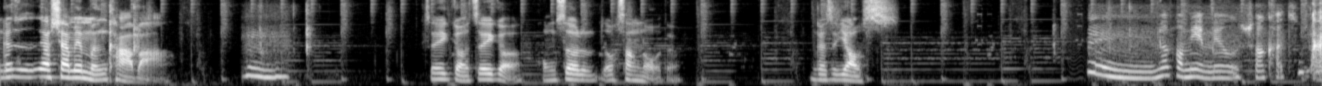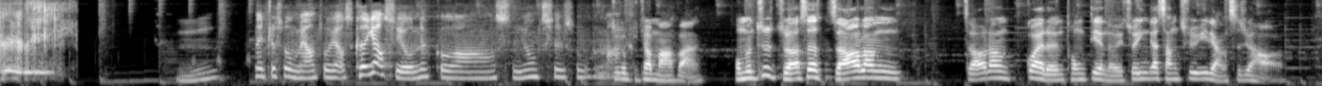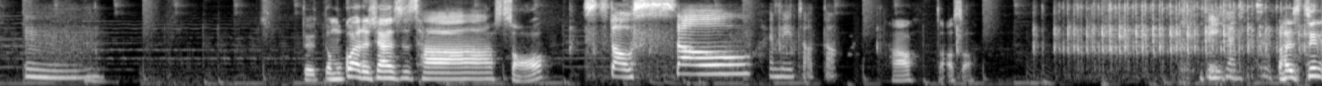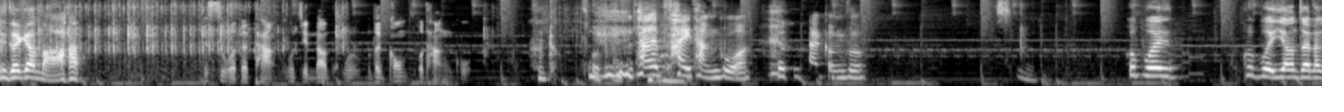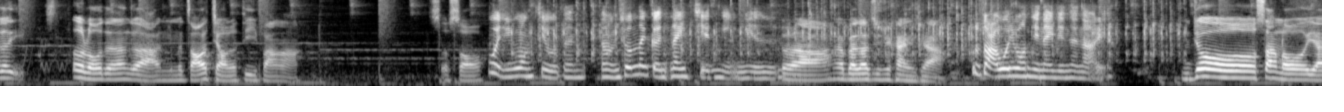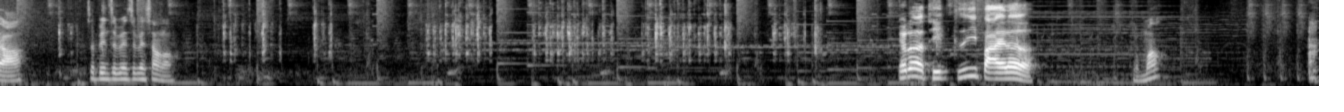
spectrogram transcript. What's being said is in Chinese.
应该是要下面门卡吧？嗯，这一个这一个红色的上楼的，应该是钥匙。嗯，那旁边也没有刷卡机，嗯，那就是我们要做钥匙。可是钥匙有那个啊，使用次数嘛这。个比较麻烦。我们就主要是只要让只要让怪人通电而已，所以应该上去一两次就好了。嗯，对，我们怪的现在是插手，手手还没找到，好找手。等一下，白金你在干嘛？这是我的糖，我捡到的，我我的工作糖果。他在派糖果啊，他工作。会不会会不会一样在那个二楼的那个啊？你们找到脚的地方啊？收收。我已经忘记我在，嗯，你说那个那一间里面是是，对啊，要不要再进去看一下？不知道，我已经忘记那一间在哪里了。你就上楼而已啊。这边这边这边上楼。有了，体脂一百了，有吗？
